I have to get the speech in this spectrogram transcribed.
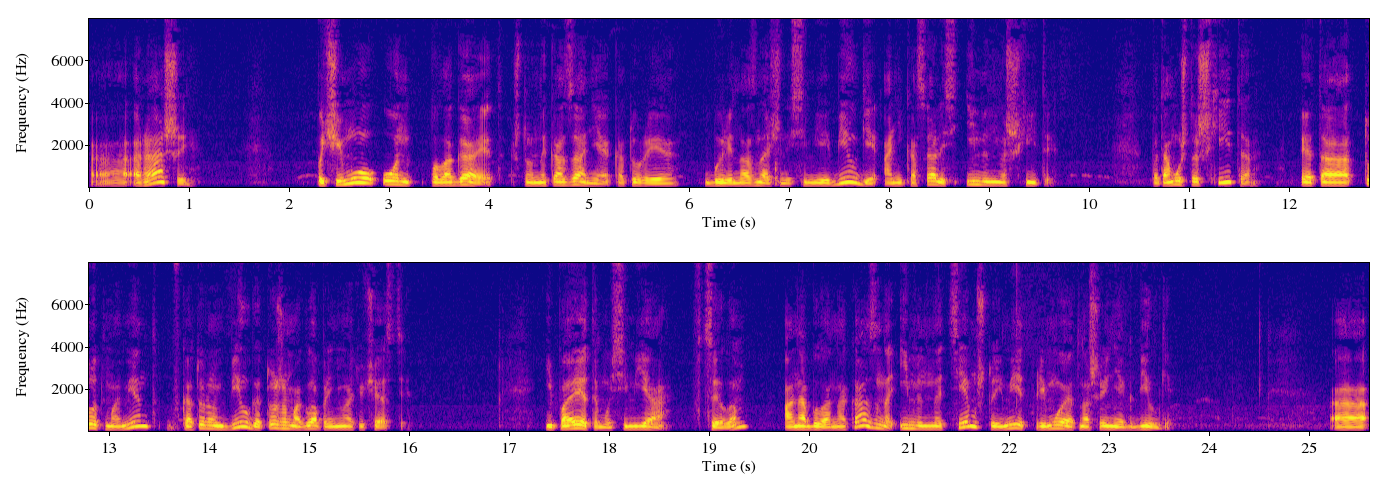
а, Раши, почему он полагает, что наказания, которые были назначены семье Билги, они касались именно шхиты. Потому что шхита – это тот момент, в котором Билга тоже могла принимать участие. И поэтому семья в целом, она была наказана именно тем, что имеет прямое отношение к Билге. А,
